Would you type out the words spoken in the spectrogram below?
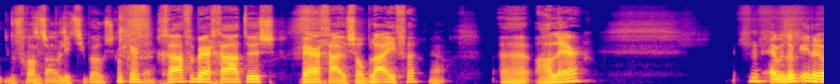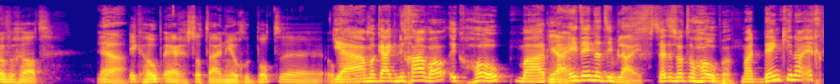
de Franse politie boos. oké. Gravenberg gaat dus. Berghuis zal blijven. Ja. Eh, Haller? Hebben we het ook eerder over gehad. Ja. Ik hoop ergens dat daar een heel goed bod eh op Ja, komt. maar kijk, nu gaan we al. Ik hoop, maar Ja. Maar ik denk dat hij blijft. dat is wat we hopen. Maar denk je nou echt...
